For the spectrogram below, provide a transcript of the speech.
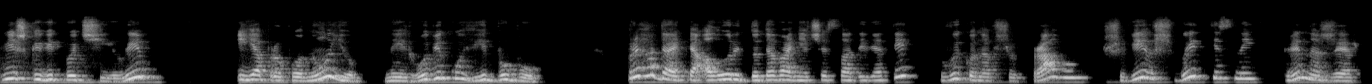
Трішки відпочили, і я пропоную нейробіку від Бубу. Пригадайте алгоритм додавання числа 9, виконавши вправу швидкісний тренажер.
